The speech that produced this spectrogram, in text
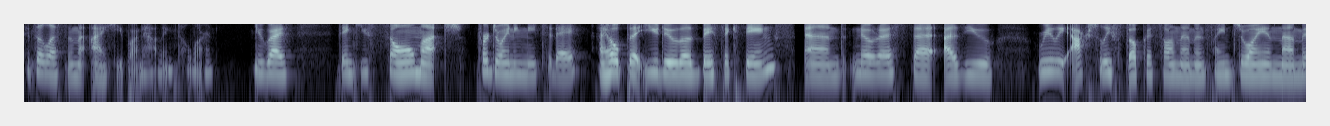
it's a lesson that I keep on having to learn. You guys, thank you so much for joining me today. I hope that you do those basic things and notice that as you really actually focus on them and find joy in them,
